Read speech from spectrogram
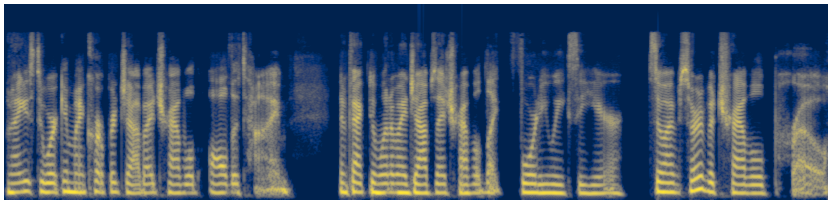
When I used to work in my corporate job, I traveled all the time. In fact, in one of my jobs, I traveled like 40 weeks a year. So I'm sort of a travel pro,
